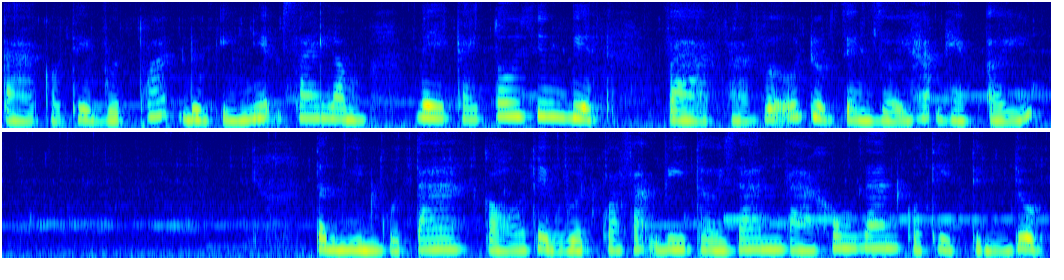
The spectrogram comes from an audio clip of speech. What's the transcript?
ta có thể vượt thoát được ý niệm sai lầm về cái tôi riêng biệt và phá vỡ được ranh giới hạn hẹp ấy tầm nhìn của ta có thể vượt qua phạm vi thời gian và không gian có thể tính được.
